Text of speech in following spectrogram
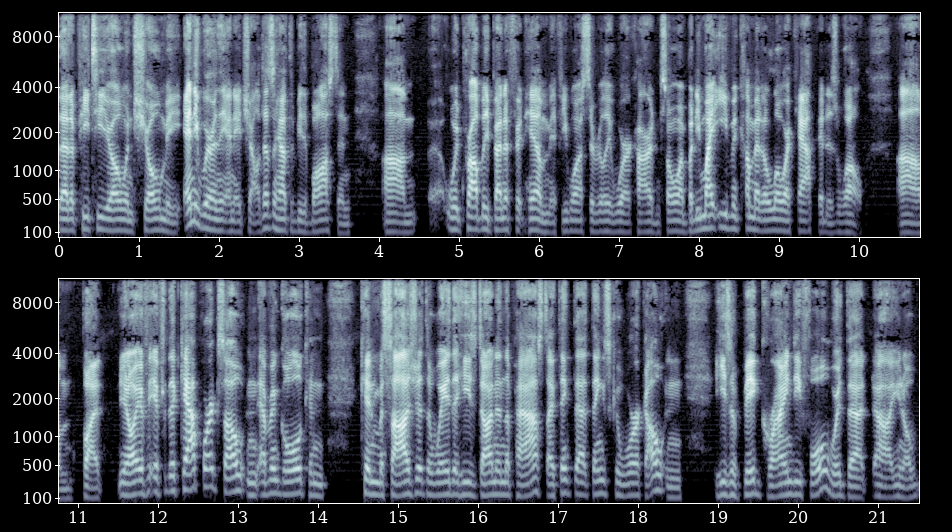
that a PTO and show me anywhere in the NHL, it doesn't have to be the Boston, um, would probably benefit him if he wants to really work hard and so on. But he might even come at a lower cap hit as well. Um, but you know, if if the cap works out and Evan Gold can can massage it the way that he's done in the past, I think that things could work out. And he's a big grindy forward that uh, you know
